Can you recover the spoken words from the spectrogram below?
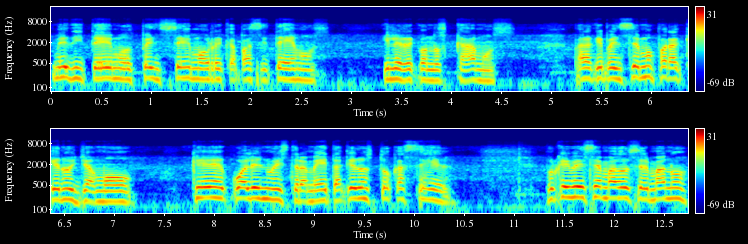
meditemos, pensemos, recapacitemos y le reconozcamos, para que pensemos para qué nos llamó, qué, cuál es nuestra meta, qué nos toca hacer. Porque hay veces, amados hermanos,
